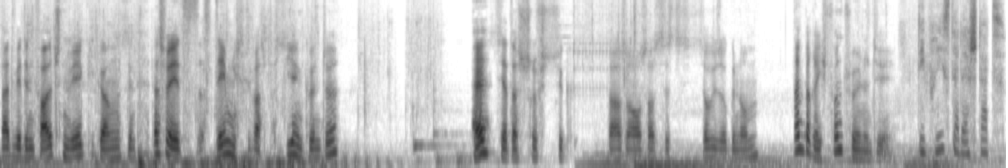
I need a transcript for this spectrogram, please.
Seit wir den falschen Weg gegangen sind. Das wäre jetzt das Dämlichste, was passieren könnte. Hä? Sie hat das Schriftstück sah so aus, als ist sowieso genommen. Ein Bericht von Trinity. Die Priester der Stadt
